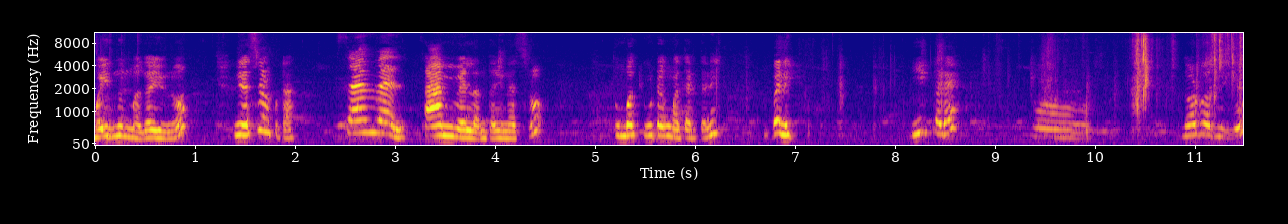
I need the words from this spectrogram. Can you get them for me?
ಮೈದ್ನನ್ ಮಗ ಇವನು. ನಿನ್ನ ಹೆಸರು ಹೇಳ್ಬಿಟ್ಟ ಸ್ಯಾಮ್ವೆಲ್. ಸ್ಯಾಮ್ವೆಲ್ ಅಂತ ಇವನ ಹೆಸರು. ತುಂಬ ಕ್ಯೂಟಾಗಿ ಮಾತಾಡ್ತಾನೆ. ಬನ್ನಿ. ಈ ಕಡೆ ನೋಡ್ಬೋದು ನೀವು.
